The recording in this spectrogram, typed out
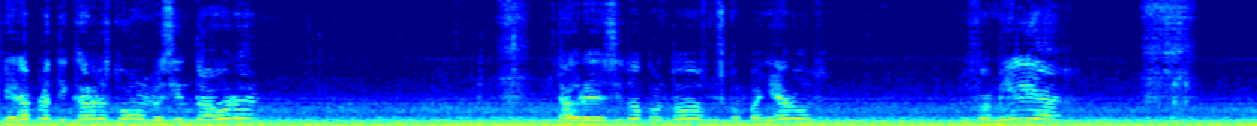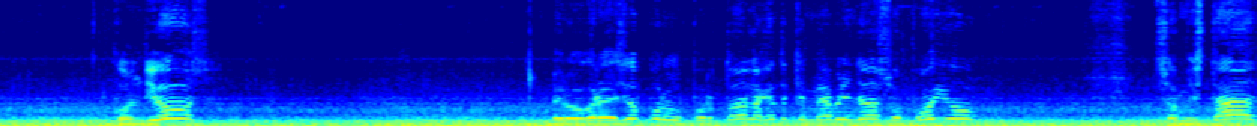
Quería platicarles cómo me siento ahora. Agradecido con todos mis compañeros, mi familia, con Dios. Pero agradecido por, toda la gente que me ha brindado su apoyo, su amistad.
